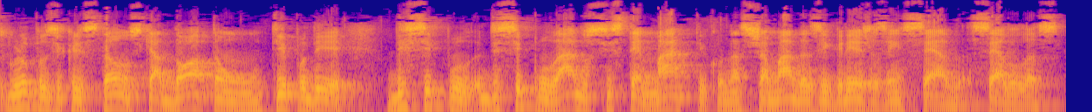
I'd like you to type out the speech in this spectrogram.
grupos de cristãos que adotam um tipo de discipulado sistemático nas chamadas igrejas em células.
